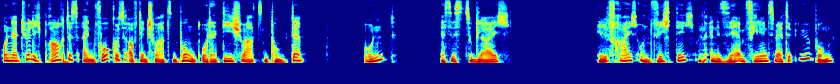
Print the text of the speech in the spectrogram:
Und natürlich braucht es einen Fokus auf den schwarzen Punkt oder die schwarzen Punkte. Und es ist zugleich hilfreich und wichtig und eine sehr empfehlenswerte Übung,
